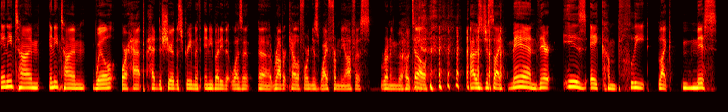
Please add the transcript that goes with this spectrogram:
anytime anytime Will or Hap had to share the screen with anybody that wasn't uh, Robert California's wife from The Office running the hotel, I was just like, man, there is a complete like mis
